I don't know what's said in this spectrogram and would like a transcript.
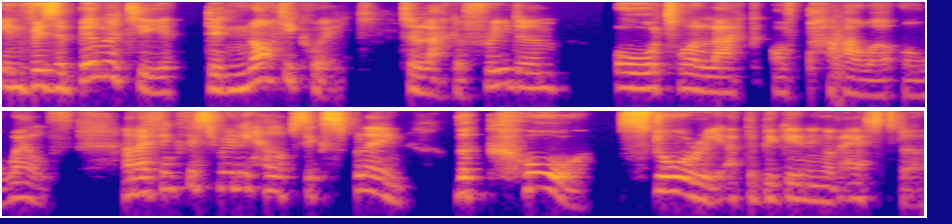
Invisibility did not equate to lack of freedom or to a lack of power or wealth. And I think this really helps explain the core story at the beginning of Esther,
